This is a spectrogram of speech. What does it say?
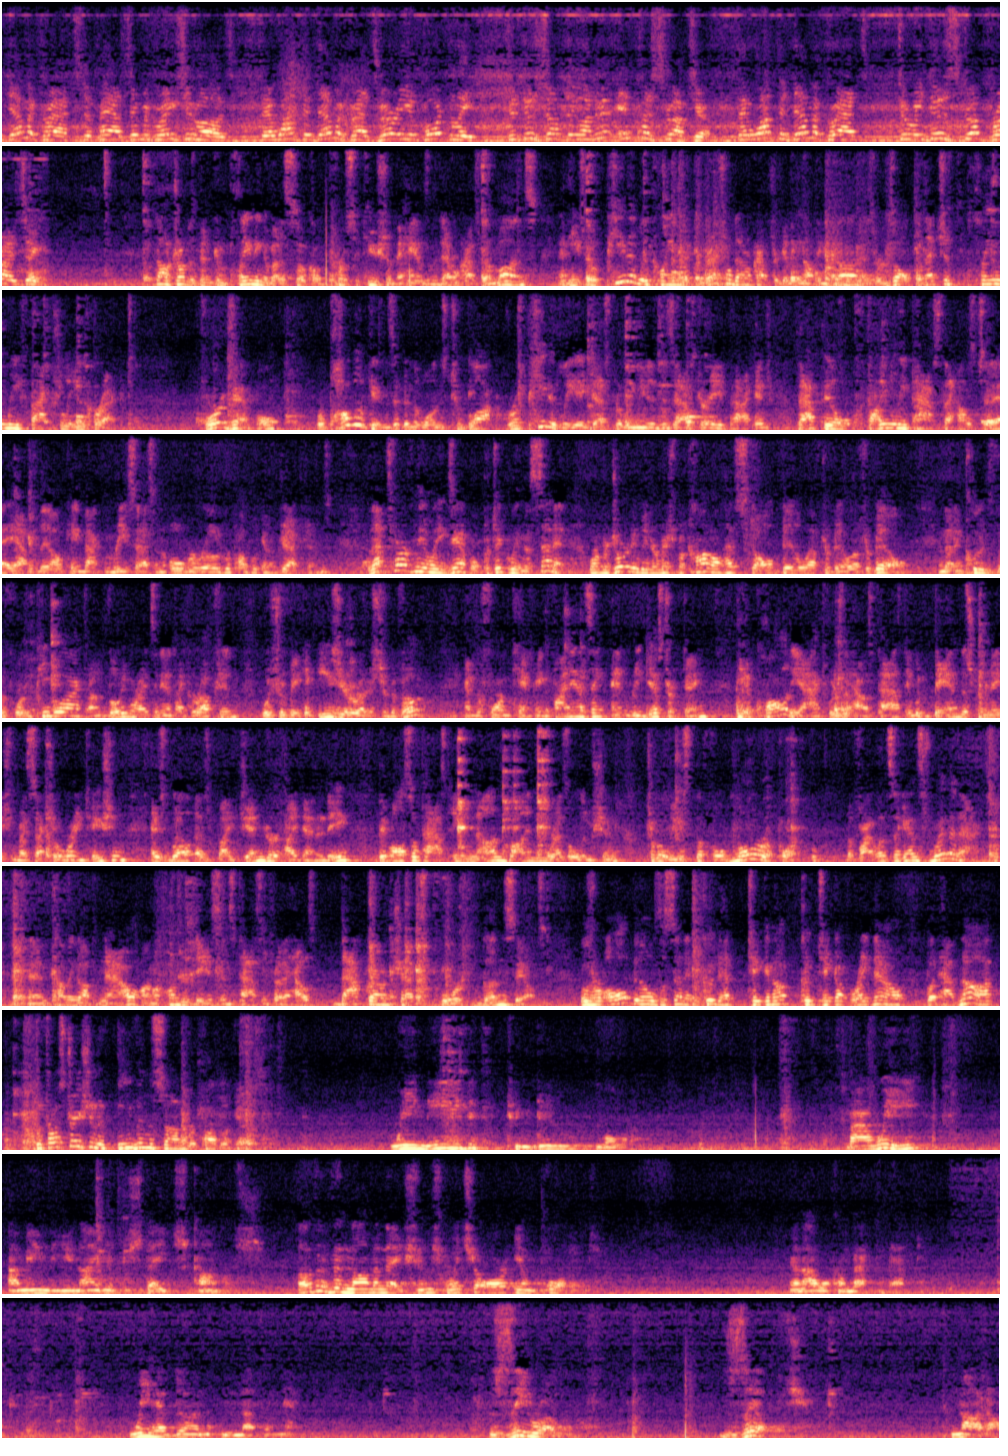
the Democrats to pass immigration laws. They want the Democrats, very importantly, to do something on infrastructure. They want the Democrats to reduce drug pricing. Donald Trump has been complaining about his so-called persecution at the hands of the Democrats for months, and he's repeatedly claimed that congressional Democrats are getting nothing done as a result, but that's just plainly factually incorrect. For example, Republicans have been the ones to block repeatedly a desperately needed disaster aid package. That bill finally passed the House today after they all came back from recess and overrode Republican objections. That's far from the only example, particularly in the Senate, where Majority Leader Mitch McConnell has stalled bill after bill after bill. And that includes the For the People Act on voting rights and anti-corruption, which would make it easier to register to vote, and reform campaign financing and redistricting. The Equality Act, which the House passed, it would ban discrimination by sexual orientation as well as by gender identity. They've also passed a non-binding resolution to release the full Mueller report. The Violence Against Women Act. And coming up now, on 100 days since passage by the House, background checks for gun sales. Those are all bills the Senate could have taken up, could take up right now, but have not. The frustration of even some Republicans. We need to do more. By we, I mean the United States Congress. Other than nominations, which are important, and I will come back to that, we have done nothing. Zero. Zilch. Nada.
